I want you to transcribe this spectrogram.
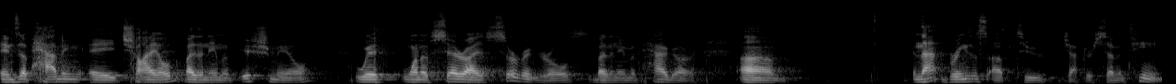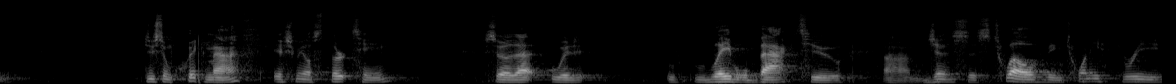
ends up having a child by the name of Ishmael with one of Sarai's servant girls by the name of Hagar. Um, and that brings us up to chapter 17. Do some quick math. Ishmael's 13. So that would label back to um, Genesis 12 being 23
